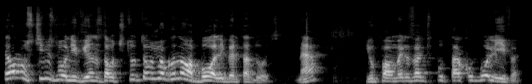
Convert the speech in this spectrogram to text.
Então, os times bolivianos da altitude estão jogando uma boa Libertadores, né? E o Palmeiras vai disputar com o Bolívar.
